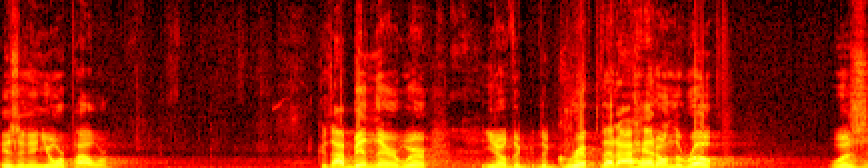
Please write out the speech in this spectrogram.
isn't in your power. Because I've been there where, you know, the, the grip that I had on the rope was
